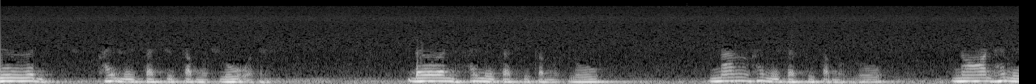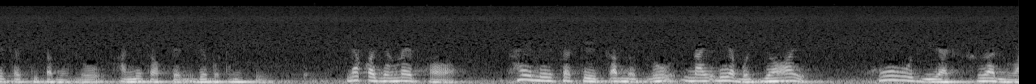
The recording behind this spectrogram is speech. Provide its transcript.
ยืนให้มีสติกำหนดรู้เดินให้มีสติกำหนดรู้ นั่งให้มีสติกำหนดรู้ นอนให้มีสติกำหนดรู้ อันนี้ก็เป็นอิริยบถทั้งสี่แล้วก็ยังไม่พอ ให้มีสติกำหนดรู้ในเรียบทย่อยผู้เหยียดเคลื่อนไหว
